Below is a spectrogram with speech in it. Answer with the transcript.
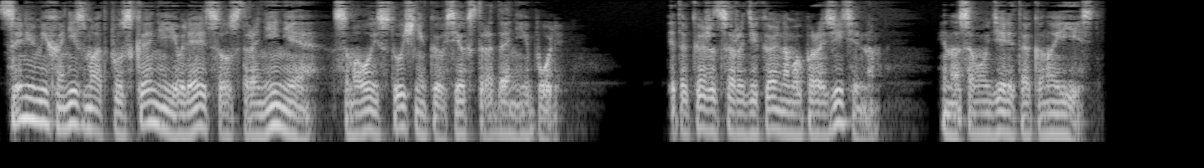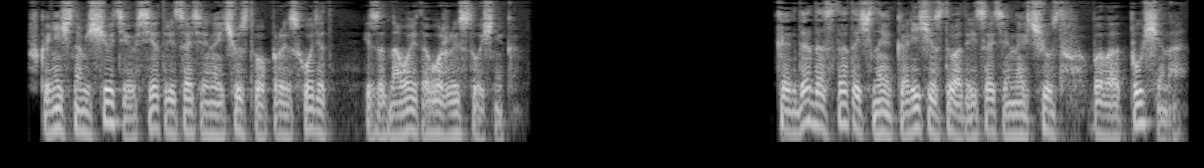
Целью механизма отпускания является устранение самого источника всех страданий и боли. Это кажется радикальным и поразительным, и на самом деле так оно и есть. В конечном счете все отрицательные чувства происходят из одного и того же источника. Когда достаточное количество отрицательных чувств было отпущено,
